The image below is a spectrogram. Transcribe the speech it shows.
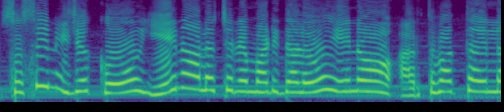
ಸೊಸೆ ನಿಜಕ್ಕೂ ಏನು ಆಲೋಚನೆ ಮಾಡಿದಾಳೋ ಏನೋ ಅರ್ಥವಾಗ್ತಾ ಇಲ್ಲ.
